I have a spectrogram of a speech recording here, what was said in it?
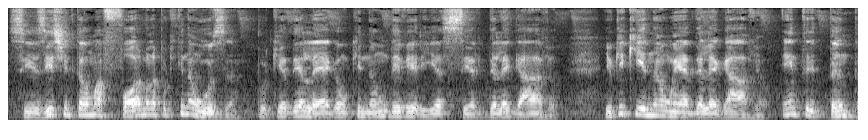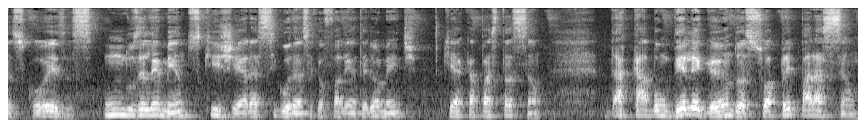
Se existe então uma fórmula, por que não usa? Porque delegam o que não deveria ser delegável. E o que, que não é delegável? Entre tantas coisas, um dos elementos que gera a segurança que eu falei anteriormente, que é a capacitação. Acabam delegando a sua preparação.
